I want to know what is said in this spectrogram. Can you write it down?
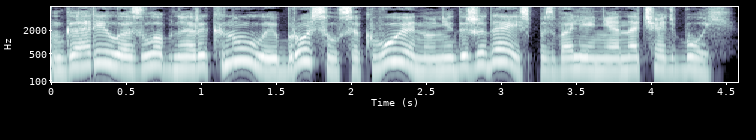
Горилла злобно рыкнула и бросился к воину, не дожидаясь позволения начать бой.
